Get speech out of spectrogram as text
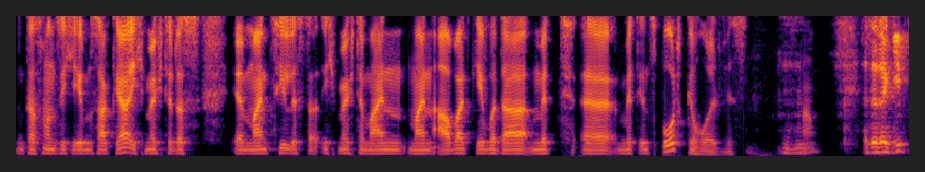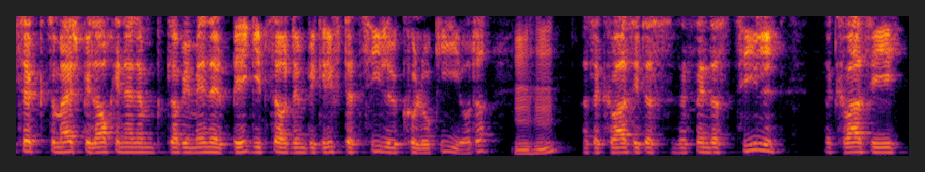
dass man sich eben sagt, ja, ich möchte das, äh, mein Ziel ist, ich möchte meinen, meinen Arbeitgeber da mit, äh, mit ins Boot geholt wissen. Mhm. Ja. Also da gibt's ja zum Beispiel auch in einem, glaube ich, im NLP gibt's auch den Begriff der Zielökologie, oder? Mhm. Also quasi, das, wenn das Ziel quasi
